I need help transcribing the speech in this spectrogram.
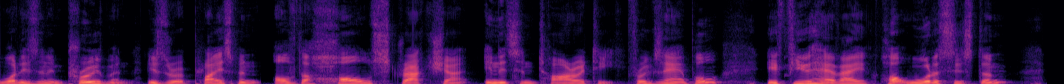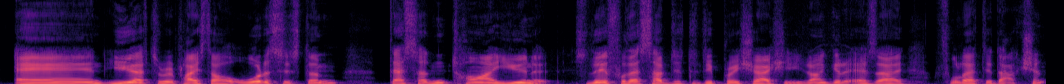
What is an improvement is the replacement of the whole structure in its entirety. For example, if you have a hot water system and you have to replace the hot water system, that's an entire unit. So therefore, that's subject to depreciation. You don't get it as a full-out deduction.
